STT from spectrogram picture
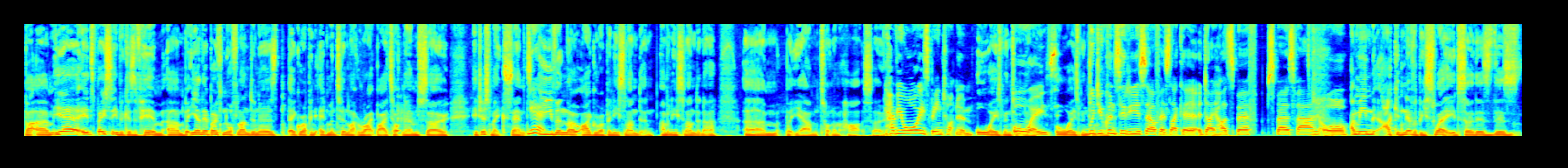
But um, yeah, it's basically because of him. Um, but yeah, they're both North Londoners. They grew up in Edmonton, like right by Tottenham, so it just makes sense. Yeah. Even though I grew up in East London, I'm an East Londoner. Um, but yeah, I'm Tottenham at heart. So Have you always been Tottenham? always been Tottenham. Always. always been. Tottenham. Would you consider yourself as like a, a diehard Spurs Spurs fan, or I mean, I could never be swayed. So there's there's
